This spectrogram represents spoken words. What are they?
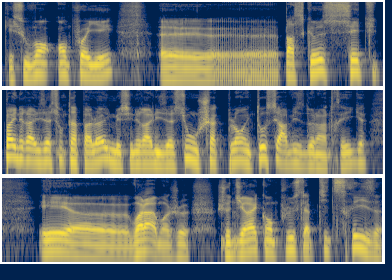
qui est souvent employé. euh, parce que c'est pas une réalisation tape à l'œil, mais c'est une réalisation où chaque plan est au service de l'intrigue. Et voilà, moi je, dirais qu'en plus, la petite cerise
